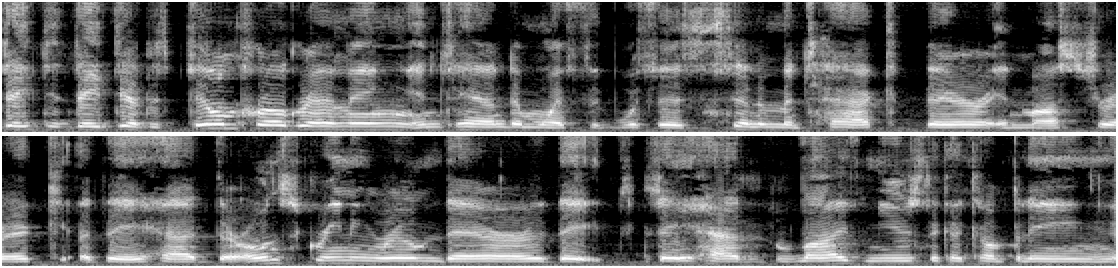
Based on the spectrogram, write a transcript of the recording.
they did they did film programming in tandem with with the Cinematheque there in Maastricht. They had their own screening room there. They they had live music accompanying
